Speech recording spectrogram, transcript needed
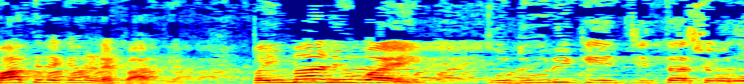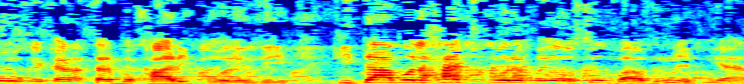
پاتې دې کنه پاتې په ایمان وای قدوری کې چې تاسو ورو کې کنه تر بخاری پورې دې کتاب الحج پورې خو یو څو بابونه بیا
